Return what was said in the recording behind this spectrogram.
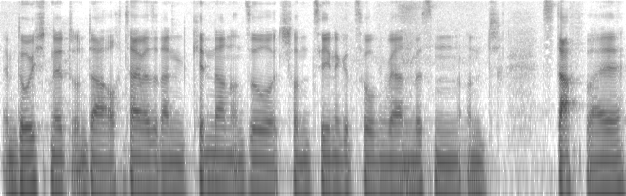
im Durchschnitt und da auch teilweise dann Kindern und so schon Zähne gezogen werden müssen und Stuff, weil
